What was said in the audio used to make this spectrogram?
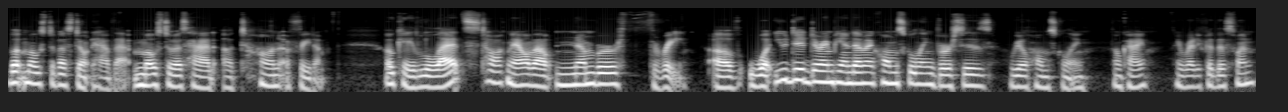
But most of us don't have that. Most of us had a ton of freedom. Okay, let's talk now about number three of what you did during pandemic homeschooling versus real homeschooling. Okay, you ready for this one?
